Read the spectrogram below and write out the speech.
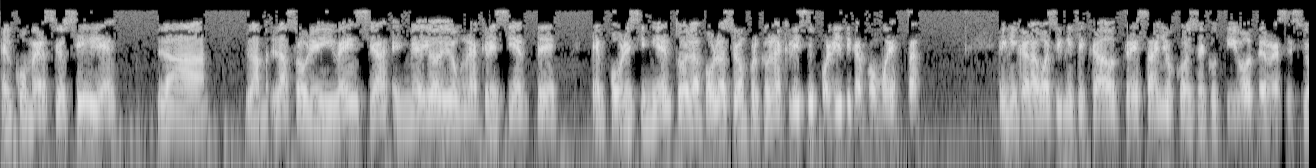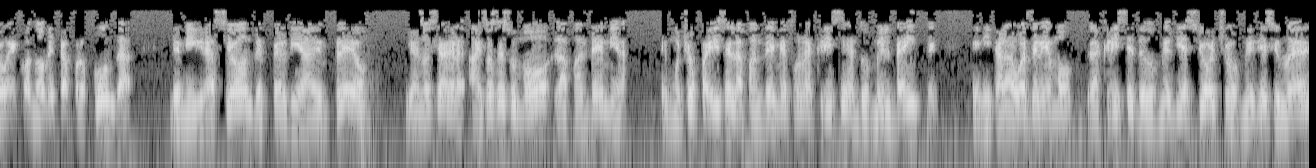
el comercio sigue, la, la, la sobrevivencia en medio de una creciente empobrecimiento de la población, porque una crisis política como esta en Nicaragua ha significado tres años consecutivos de recesión económica profunda, de migración, de pérdida de empleo, y a eso se, a eso se sumó la pandemia. En muchos países la pandemia fue una crisis en 2020. En Nicaragua tenemos la crisis de 2018, 2019,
